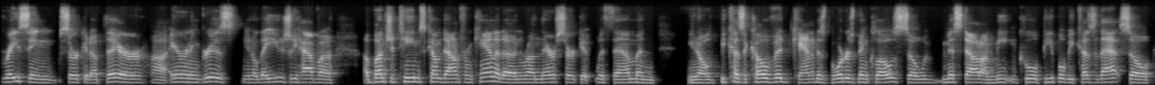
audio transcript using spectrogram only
racing circuit up there, uh, Aaron and Grizz, you know, they usually have a, a bunch of teams come down from Canada and run their circuit with them. And, you know, because of COVID, Canada's border's been closed. So we've missed out on meeting cool people because of that. So,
